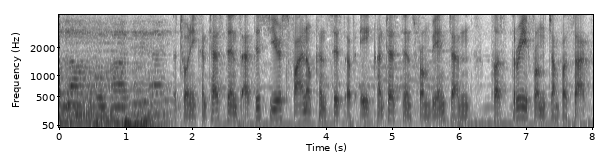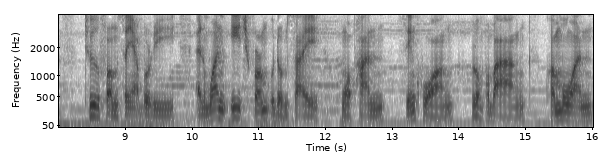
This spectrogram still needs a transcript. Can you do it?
The 20 contestants at this year's final consist of 8 contestants from Vientiane plus 3 from Champasak, 2 from Xayaboury, and 1 each from Udomsai, Huapan, Xieng Khuang, Luang Prabang, Kham Muan,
